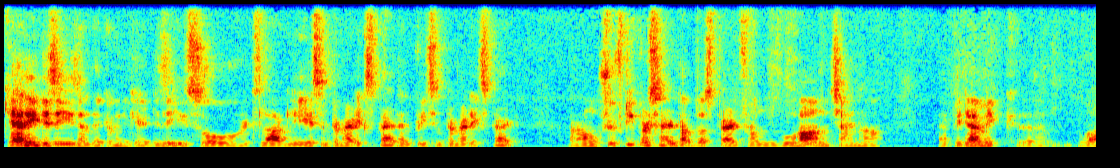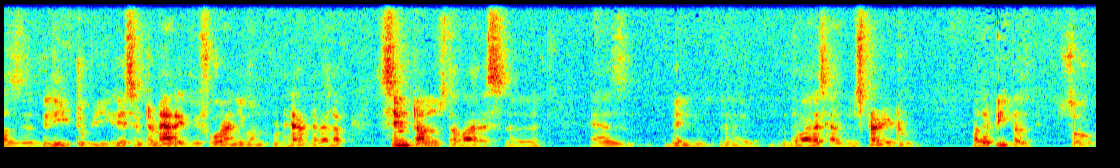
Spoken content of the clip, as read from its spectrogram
carry disease and they communicate disease. So it's largely asymptomatic spread and pre-symptomatic spread. Around 50% of the spread from wuhan china epidemic uh, was believed to be asymptomatic before anyone could have developed symptoms. The virus uh, has been uh, the virus has been spread to other people so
